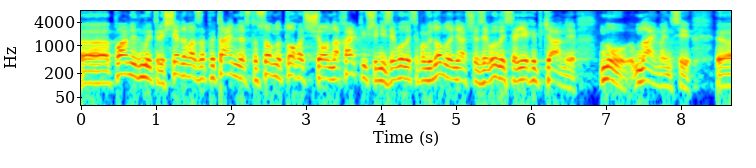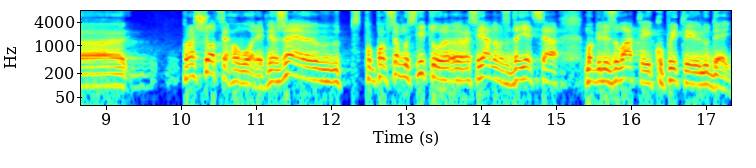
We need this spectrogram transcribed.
Е, Пане Дмитре, ще до вас запитання стосовно того, що на Харківщині з'явилися повідомлення, що з'явилися єгиптяни, ну найманці. Про що це говорить? Невже е, по- всьому світу е, росіянам вдається мобілізувати і купити людей?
